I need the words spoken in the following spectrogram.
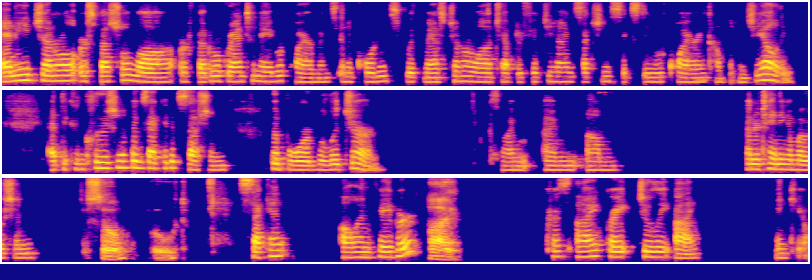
any general or special law or federal grant and aid requirements in accordance with Mass General Law, Chapter 59, Section 60, requiring confidentiality. At the conclusion of executive session, the board will adjourn. So I'm, I'm um, entertaining a motion. So moved. Second, all in favor? Aye. Chris, aye. Great. Julie, aye. Thank you.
